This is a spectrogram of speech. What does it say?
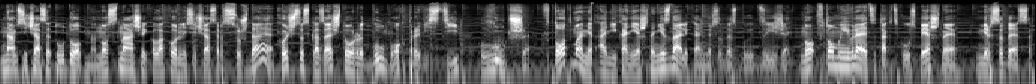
Нам сейчас это удобно, но с нашей колокольни сейчас рассуждая, хочется сказать, что Red Bull мог провести лучше. В тот момент они, конечно, не знали, когда Мерседес будет заезжать. Но в том и является тактика успешная Мерседеса.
